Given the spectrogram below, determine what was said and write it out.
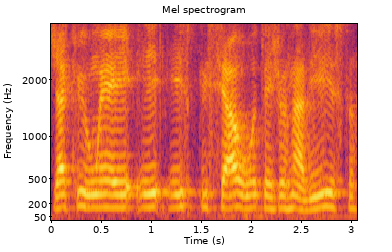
Já que um é ex-policial, o outro é jornalista.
